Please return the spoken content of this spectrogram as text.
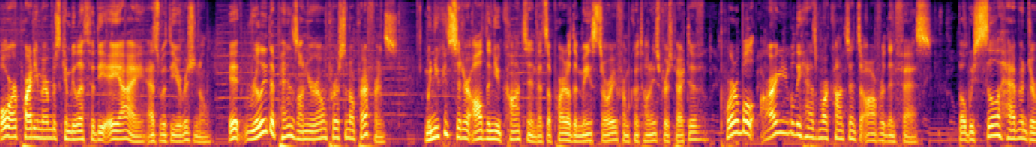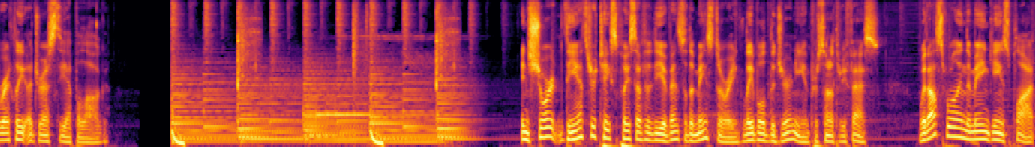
or party members can be left to the AI, as with the original. It really depends on your own personal preference. When you consider all the new content that's a part of the main story from Kotone's perspective, Portable arguably has more content to offer than FES, but we still haven't directly addressed the epilogue. In short, the answer takes place after the events of the main story, labeled The Journey in Persona 3 FES. Without spoiling the main game's plot,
